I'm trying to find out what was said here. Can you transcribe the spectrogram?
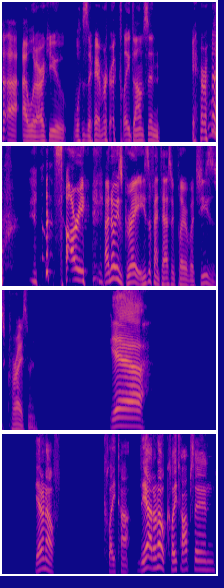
I would argue was there ever a Klay Thompson era. Sorry. I know he's great. He's a fantastic player, but Jesus Christ, man. Yeah. Yeah, I don't know. Klay Tom Yeah, I don't know. Klay Thompson.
